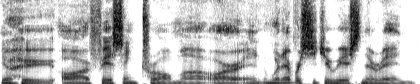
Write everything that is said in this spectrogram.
you know, who are facing trauma or in whatever situation they're in,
